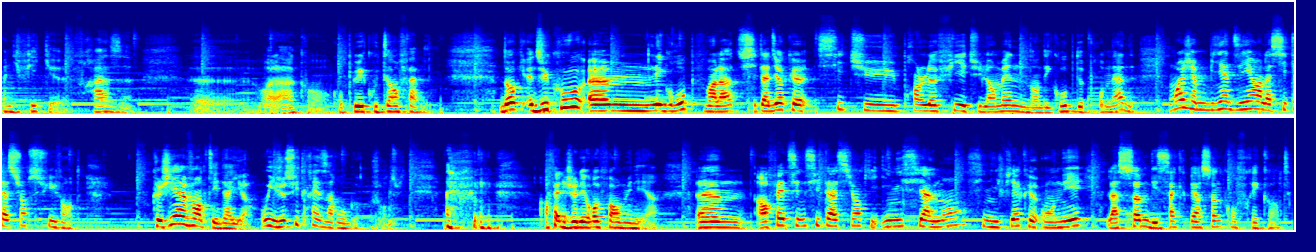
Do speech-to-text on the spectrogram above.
magnifique euh, phrase euh, voilà, qu'on peut écouter en famille. Donc, du coup, les groupes, voilà, c'est-à-dire que si tu prends fil et tu l'emmènes dans des groupes de promenade, moi j'aime bien dire la citation suivante, que j'ai inventée d'ailleurs. Oui, je suis très arrogant aujourd'hui. En fait, je l'ai reformulé. Hein. Euh, en fait, c'est une citation qui initialement signifiait qu'on est la somme des cinq personnes qu'on fréquente.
